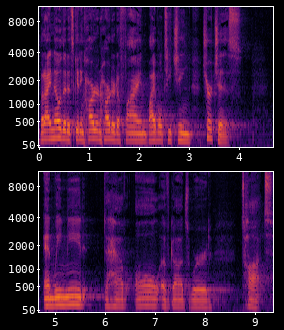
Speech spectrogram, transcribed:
But I know that it's getting harder and harder to find Bible teaching churches. And we need to have all of God's word taught.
